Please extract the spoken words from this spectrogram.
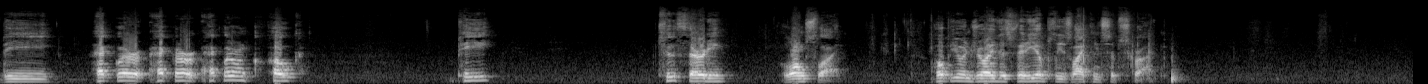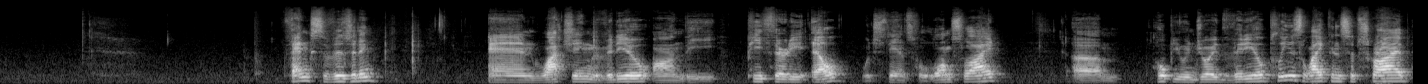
The Heckler Heckler Heckler and Koch P230 long slide. Hope you enjoyed this video. Please like and subscribe. Thanks for visiting and watching the video on the P30L, which stands for long slide. Um, hope you enjoyed the video. Please like and subscribe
